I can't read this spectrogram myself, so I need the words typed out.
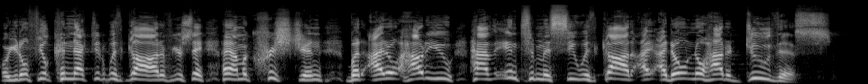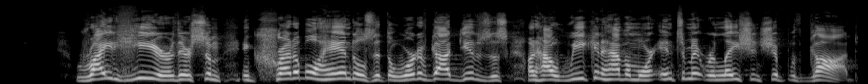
or you don't feel connected with God, if you're saying, hey, I'm a Christian, but I don't, how do you have intimacy with God? I, I don't know how to do this. Right here, there's some incredible handles that the Word of God gives us on how we can have a more intimate relationship with God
